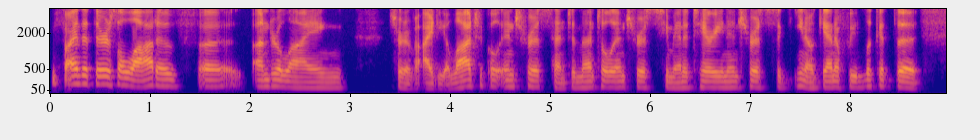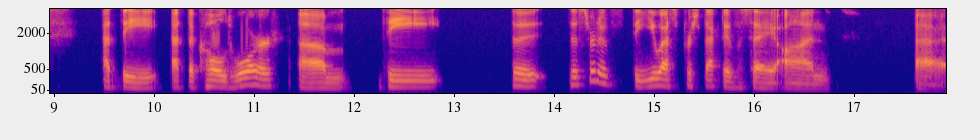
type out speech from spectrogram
you find that there's a lot of uh, underlying sort of ideological interests sentimental interests humanitarian interests. You know again if we look at the at the at the cold war um, the the the sort of the us perspective say on uh,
